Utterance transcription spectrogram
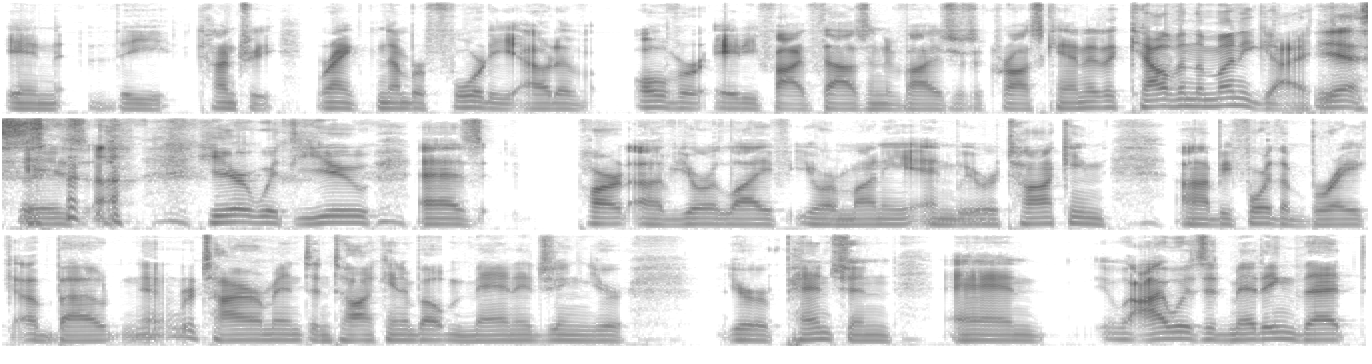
in the country. Ranked number 40 out of over 85,000 advisors across Canada. Kelvin, the money guy, yes, is uh, here with you as part of your life, your money. And we were talking uh, before the break about you know, retirement and talking about managing your your pension. And I was admitting that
